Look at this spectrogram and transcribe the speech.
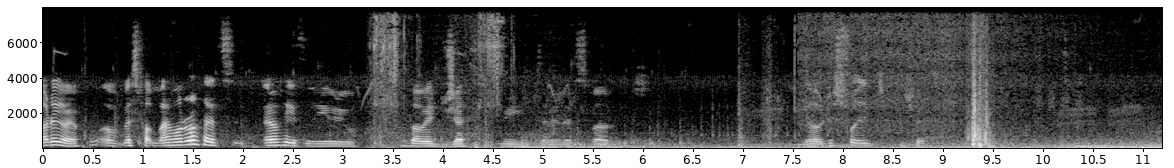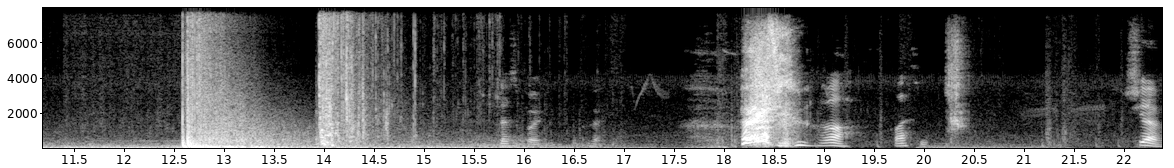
Oh, this I wonder if that's. I don't think it's new. It's probably just me in this mode. No, just for interest. That's a bird. Okay. oh, bless you. Yeah.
